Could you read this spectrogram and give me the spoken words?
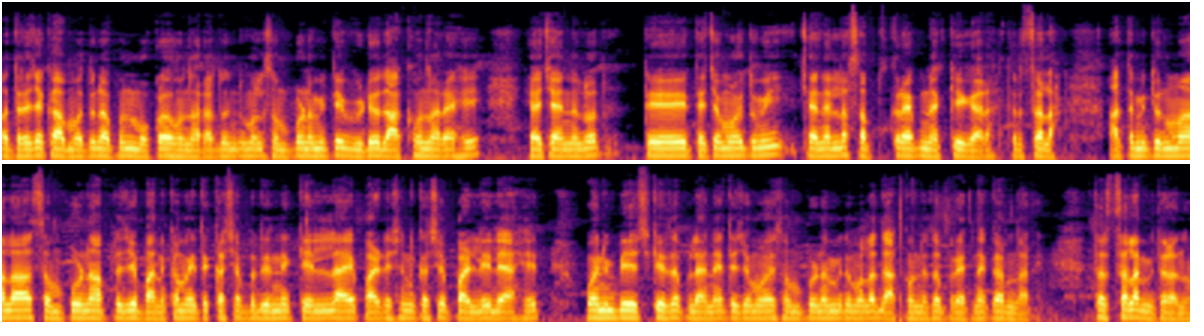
पत्र्याच्या कामातून आपण मोकळं होणार आहोत. आणि तुम्हाला संपूर्ण मी ते व्हिडिओ दाखवणार आहे ह्या चॅनलवर ते त्याच्यामुळे तुम्ही चॅनलला सबस्क्राईब नक्की करा. तर चला आता मी तुम्हाला संपूर्ण आपलं जे बांधकाम आहे ते कशा पद्धतीने केलेलं आहे पार्टेशन कसे पाडलेले आहेत वन बी एच केचा प्लॅन आहे त्याच्यामुळे संपूर्ण मी तुम्हाला दाखवण्याचा प्रयत्न करणार आहे. तर चला मित्रांनो.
